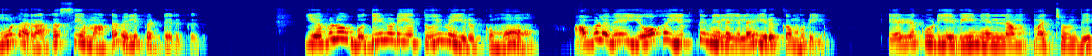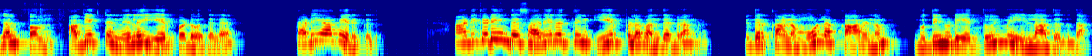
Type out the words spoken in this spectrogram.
மூல ரகசியமாக வெளிப்பட்டு இருக்குது எவ்வளோ புத்தியினுடைய தூய்மை இருக்குமோ அவ்வளவே யோக யுக்தி நிலையில் இருக்க முடியும். எழக்கூடிய வீண் எண்ணம் மற்றும் விகல்பம் அவ்யக்த நிலை ஏற்படுவதில் தடையாக இருக்குது. அடிக்கடி இந்த சரீரத்தின் ஈர்ப்பில் வந்துடுறாங்க. இதற்கான மூல காரணம் புத்தியினுடைய தூய்மை இல்லாதது தான்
